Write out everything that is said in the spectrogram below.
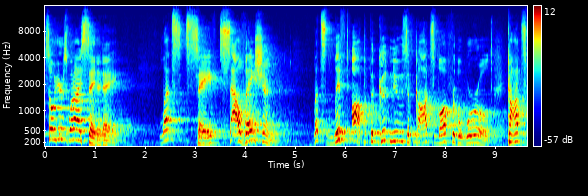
So here's what I say today. Let's save salvation. Let's lift up the good news of God's love for the world, God's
